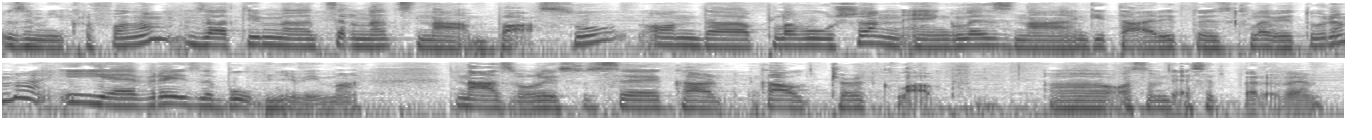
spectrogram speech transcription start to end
za mikrofonom, zatim uh, Crnac na basu, onda Plavušan Englez na gitari, to je klavijaturama i Jevrej za bubnjevima. Nazvali su se Culture Club uh, 81.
